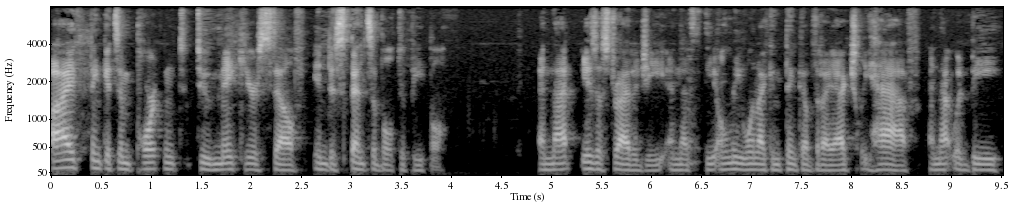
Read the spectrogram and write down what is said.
I think it's important to make yourself indispensable to people. And that is a strategy. And that's the only one I can think of that I actually have. And that would be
